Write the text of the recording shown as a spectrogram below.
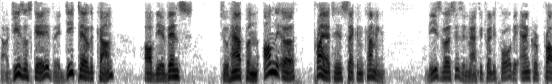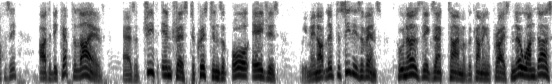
Now, Jesus gave a detailed account of the events to happen on the earth prior to his second coming. These verses in Matthew 24, the anchor of prophecy, are to be kept alive as of chief interest to Christians of all ages. We may not live to see these events. Who knows the exact time of the coming of Christ? No one does.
